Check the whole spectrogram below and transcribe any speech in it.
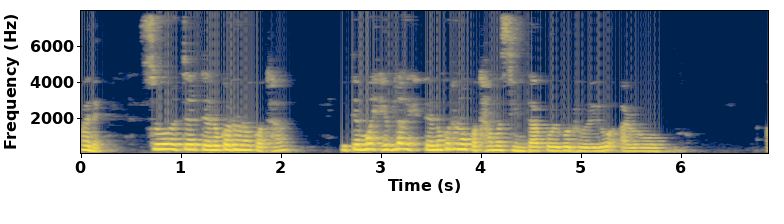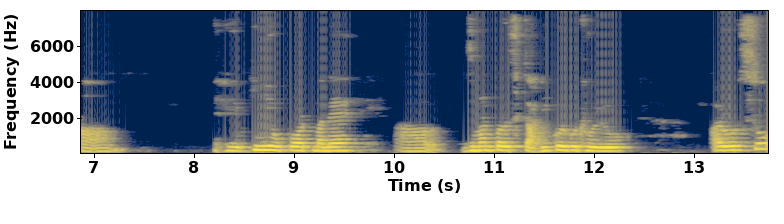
হয়নে চ' এতিয়া তেনেকুৱা ধৰণৰ কথা এতিয়া মই সেইবিলাক তেনেকুৱা ধৰণৰ কথা মই চিন্তা কৰিব ধৰিলোঁ আৰু সেইখিনিৰ ওপৰত মানে যিমান পাৰোঁ ষ্টাডি কৰিব ধৰিলোঁ। আৰু so'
